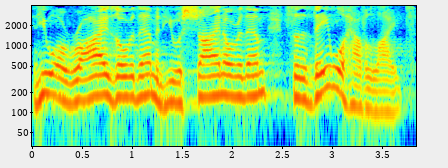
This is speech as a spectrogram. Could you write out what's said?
And he will arise over them and he will shine over them so that they will have light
